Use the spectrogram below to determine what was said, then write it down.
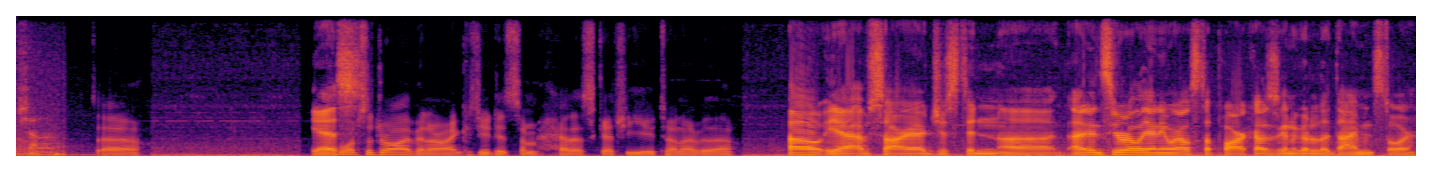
Shannon. So, Yes. what's the driving, all right? Because you did some hella sketchy U-turn over there. Oh yeah, I'm sorry. I just didn't. Uh, I didn't see really anywhere else to park. I was gonna go to the diamond store.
